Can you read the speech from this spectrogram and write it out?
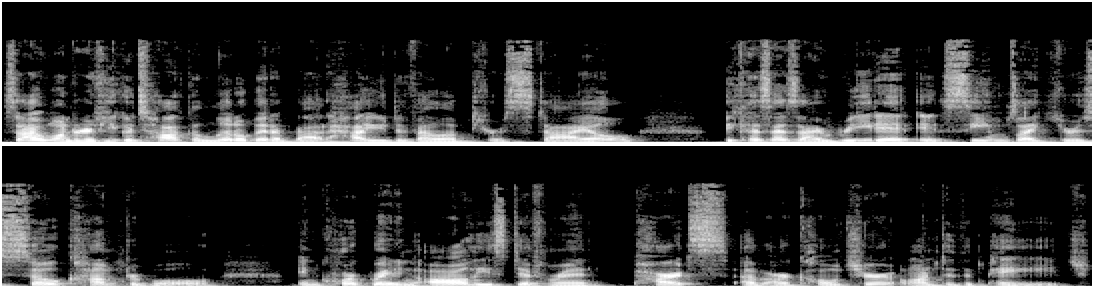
So I wondered if you could talk a little bit about how you developed your style, because as I read it, it seems like you're so comfortable incorporating all these different parts of our culture onto the page.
